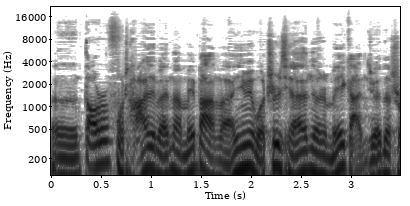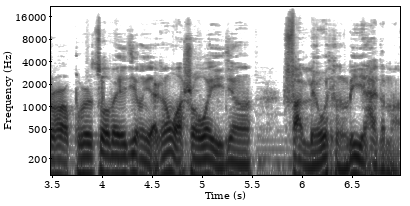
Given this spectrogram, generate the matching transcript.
嗯、到时候复查去呗，那没办法，因为我之前就是没感觉的时候，不是做胃镜也跟我说我已经反流挺厉害的嘛。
